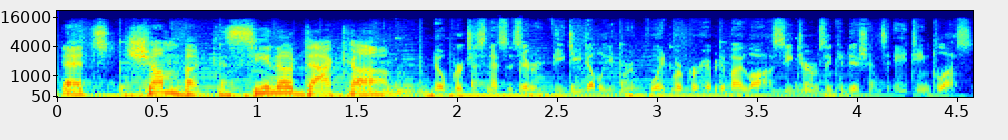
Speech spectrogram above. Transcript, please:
That's chumbacasino.com. No purchase necessary. VGW. Void were prohibited by law. See terms and conditions. 18 plus.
